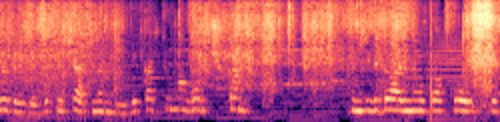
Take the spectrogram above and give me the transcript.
выглядит в запечатанном виде костюм огурчика с индивидуальной упаковки.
